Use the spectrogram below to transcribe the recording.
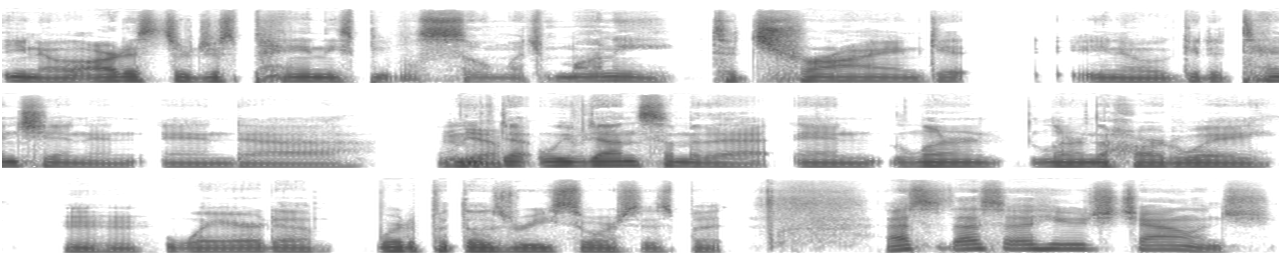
you know, artists are just paying these people so much money to try and get you know, get attention and and uh we've Yeah. done we've done some of that and learned learned the hard way hmm where to where to put those resources. But that's that's a huge challenge.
